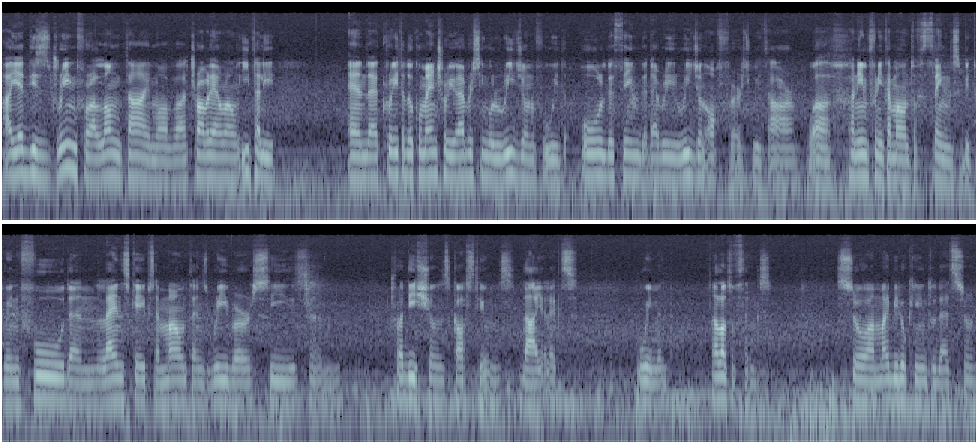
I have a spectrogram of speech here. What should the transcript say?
I had this dream for a long time of uh, traveling around Italy and uh, create a documentary of every single region with all the things that every region offers with our well an infinite amount of things between food and landscapes and mountains rivers seas and traditions costumes dialects women a lot of things. So I might be looking into that soon.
